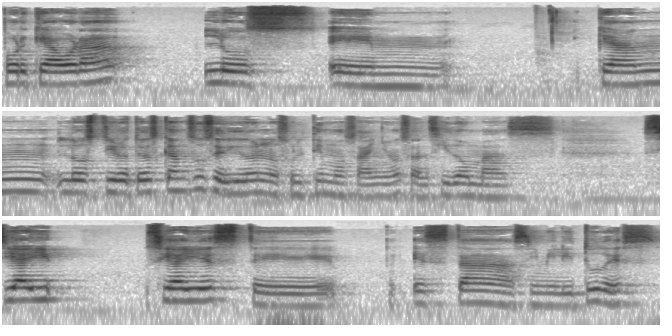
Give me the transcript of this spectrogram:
Porque ahora los, em, que han, los tiroteos que han sucedido en los últimos años han sido más, sí hay, sí hay este, estas similitudes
